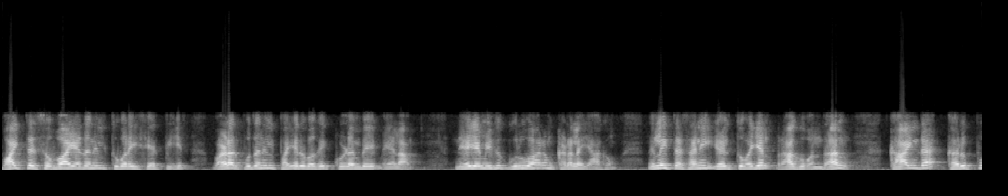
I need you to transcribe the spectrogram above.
வாய்த்த செவ்வாயதனில் துவரை சேர்ப்பீர் வளர் புதனில் பயறு வகை குழம்பே மேலாம். நேயமிகு குருவாரம் கடலையாகும். நிலைத்த சனி எழுத்துவயல் ராகு வந்தால் காய்ந்த கருப்பு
